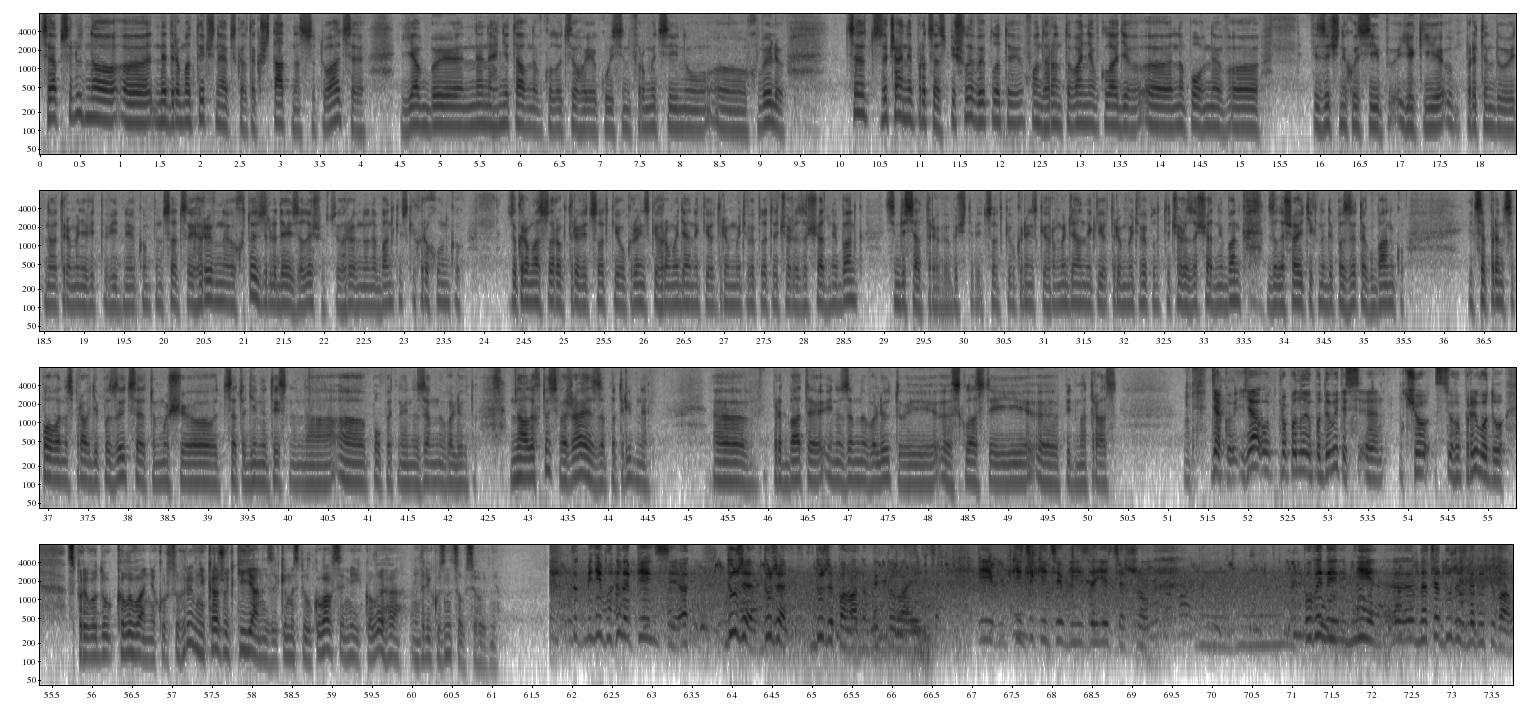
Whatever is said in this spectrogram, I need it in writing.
це абсолютно не драматична, я б сказав так, штатна ситуація. Я би не нагнітав навколо цього якусь інформаційну хвилю. Це звичайний процес. Пішли виплати, фонд гарантування вкладів е, наповнив е, фізичних осіб, які претендують на отримання відповідної компенсації гривнею. Хтось з людей залишив цю гривну на банківських рахунках. Зокрема, 43% українських громадян, які отримують виплати через Ощадний банк, 73, вибачте, відсотки українських громадян, які отримують виплати через Ощадний банк, залишають їх на депозитах в банку. І це принципова насправді позиція, тому що це тоді не тисне на е, попит на іноземну валюту. Ну але хтось вважає за потрібне е, придбати іноземну валюту і е, скласти її під матрас. Дякую. Я пропоную подивитись, що з цього приводу, з приводу коливання курсу гривні, кажуть кияни, з якими спілкувався мій колега Андрій Кузнецов сьогодні. Тут мінімальна пенсія. Дуже, дуже, дуже погано відбувається. І в кінці кінців мені здається, що повинні е, на це дуже звернути увагу.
